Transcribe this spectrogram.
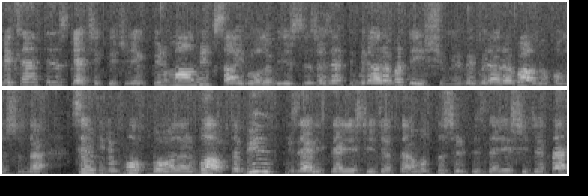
Beklentiniz gerçekleşecek. Bir mal mülk sahibi olabilirsiniz. Özellikle bir araba değişimi ve bir araba alma konusunda sevgili bu boğalar bu hafta büyük güzellikler yaşayacaklar. Mutlu sürprizler yaşayacaklar.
